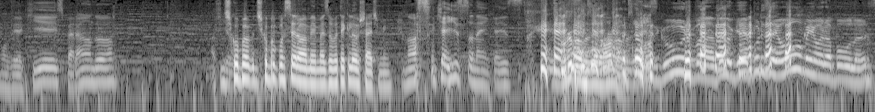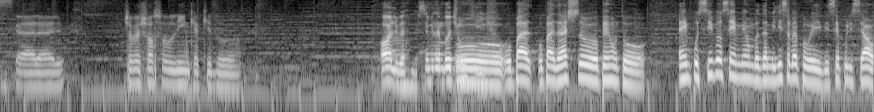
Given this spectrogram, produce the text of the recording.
Vamos ver aqui, esperando. Acho que- Desculpa, desculpa por ser homem, mas eu vou ter que ler o chat, mim. Nossa, que é isso, né? Que é isso. Esgurba, pelo gay, por ser homem, ora bolas. Caralho. Deixa eu ver só o link aqui do. Oliver, você me lembrou de um vídeo. O, o, pa, o padrasto perguntou: É impossível ser membro da milícia Vaporwave e ser policial?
